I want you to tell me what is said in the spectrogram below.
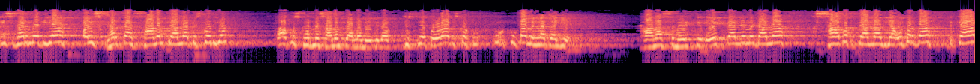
اس گھر میں دیا اور اس گھر کا سالم پیالہ کس کو دیا؟ آپ اس گھر میں سالم پیالہ لے کے جاؤ، جس نے توڑا اس کو ٹوٹا ملنا چاہیے۔ کھانا سمیٹ کے ایک پیالے میں ڈالا، ثابت پیالہ لیا، ادھر کا کیا؟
